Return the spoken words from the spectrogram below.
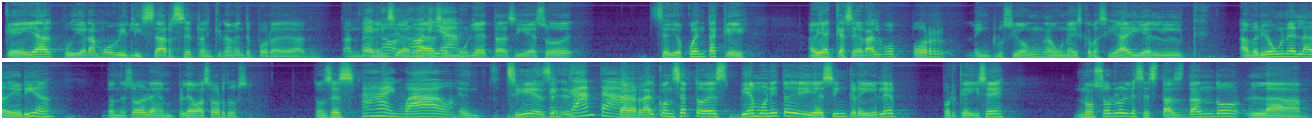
que ella pudiera movilizarse tranquilamente por eh, andar en silla en muletas y eso. Se dio cuenta que había que hacer algo por la inclusión a una discapacidad y él abrió una heladería donde solo le da empleo a sordos. Entonces. Ay, wow. sí, es. Me encanta. la verdad, el concepto es bien bonito y es increíble porque dice: no solo les estás dando la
